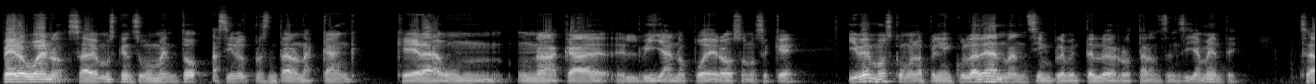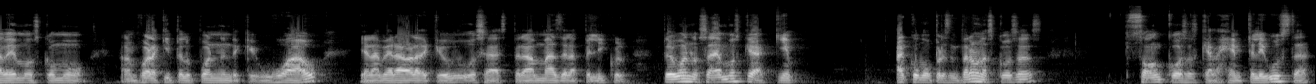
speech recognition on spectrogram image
Pero bueno, sabemos que en su momento así nos presentaron a Kang, que era un una acá el villano poderoso, no sé qué. Y vemos como en la película de Ant-Man simplemente lo derrotaron sencillamente. Sabemos cómo a lo mejor aquí te lo ponen de que wow, y a la mera hora de que, uh, o sea, esperaba más de la película. Pero bueno, sabemos que aquí, a como presentaron las cosas, son cosas que a la gente le gusta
